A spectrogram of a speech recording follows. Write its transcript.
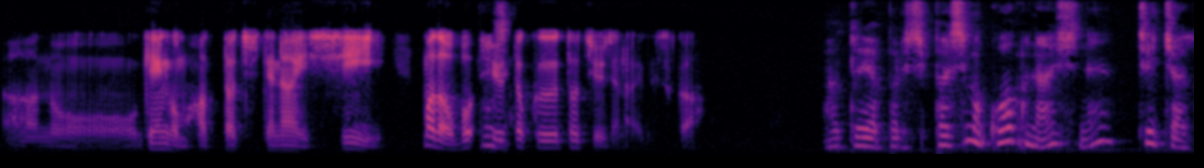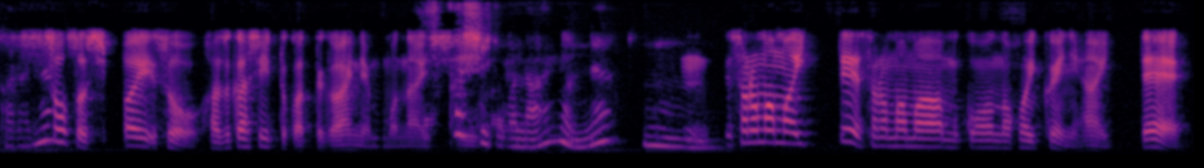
あの、言語も発達してないし、まだ習得途中じゃないですか。あとやっぱり失敗しても怖くないしね。ちっちゃいからね。そうそう、失敗、そう、恥ずかしいとかって概念もないし。難しいとかないもんね。ううんん。でそのまま行って、そのまま向こうの保育園に入って、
